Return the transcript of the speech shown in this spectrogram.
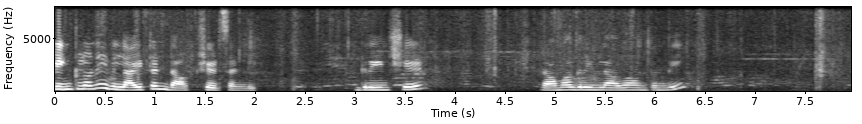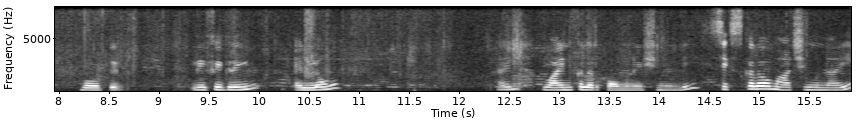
పింక్లోనే ఇవి లైట్ అండ్ డార్క్ షేడ్స్ అండి. గ్రీన్ షేడ్ రామా గ్రీన్ లాగా ఉంటుంది. Bottle leafy green yellow and wine colour combination అండి. సిక్స్ కలర్ మ్యాచింగ్ ఉన్నాయి.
